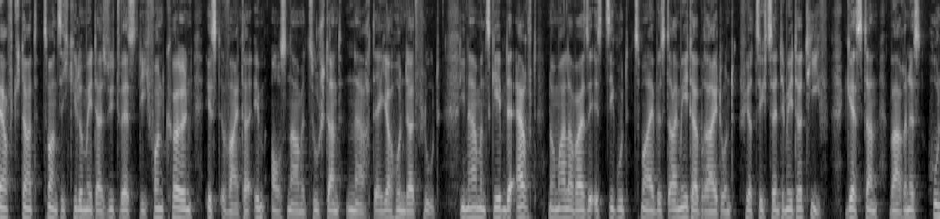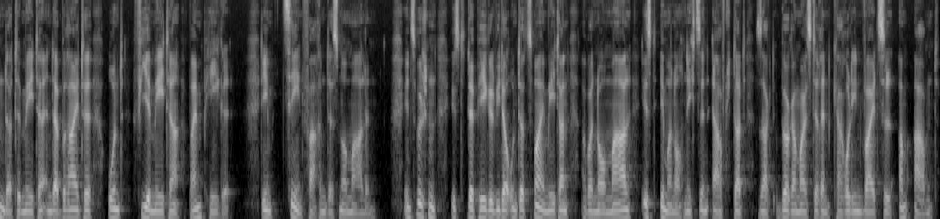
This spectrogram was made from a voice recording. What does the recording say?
Erftstadt, 20 Kilometer südwestlich von Köln, ist weiter im Ausnahmezustand nach der Jahrhundertflut. Die namensgebende Erft, normalerweise ist sie gut zwei bis drei Meter breit und 40 Zentimeter tief. Gestern waren es hunderte Meter in der Breite und vier Meter beim Pegel, dem Zehnfachen des Normalen. Inzwischen ist der Pegel wieder unter zwei Metern, aber normal ist immer noch nichts in Erftstadt, sagt Bürgermeisterin Caroline Weitzel am Abend.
